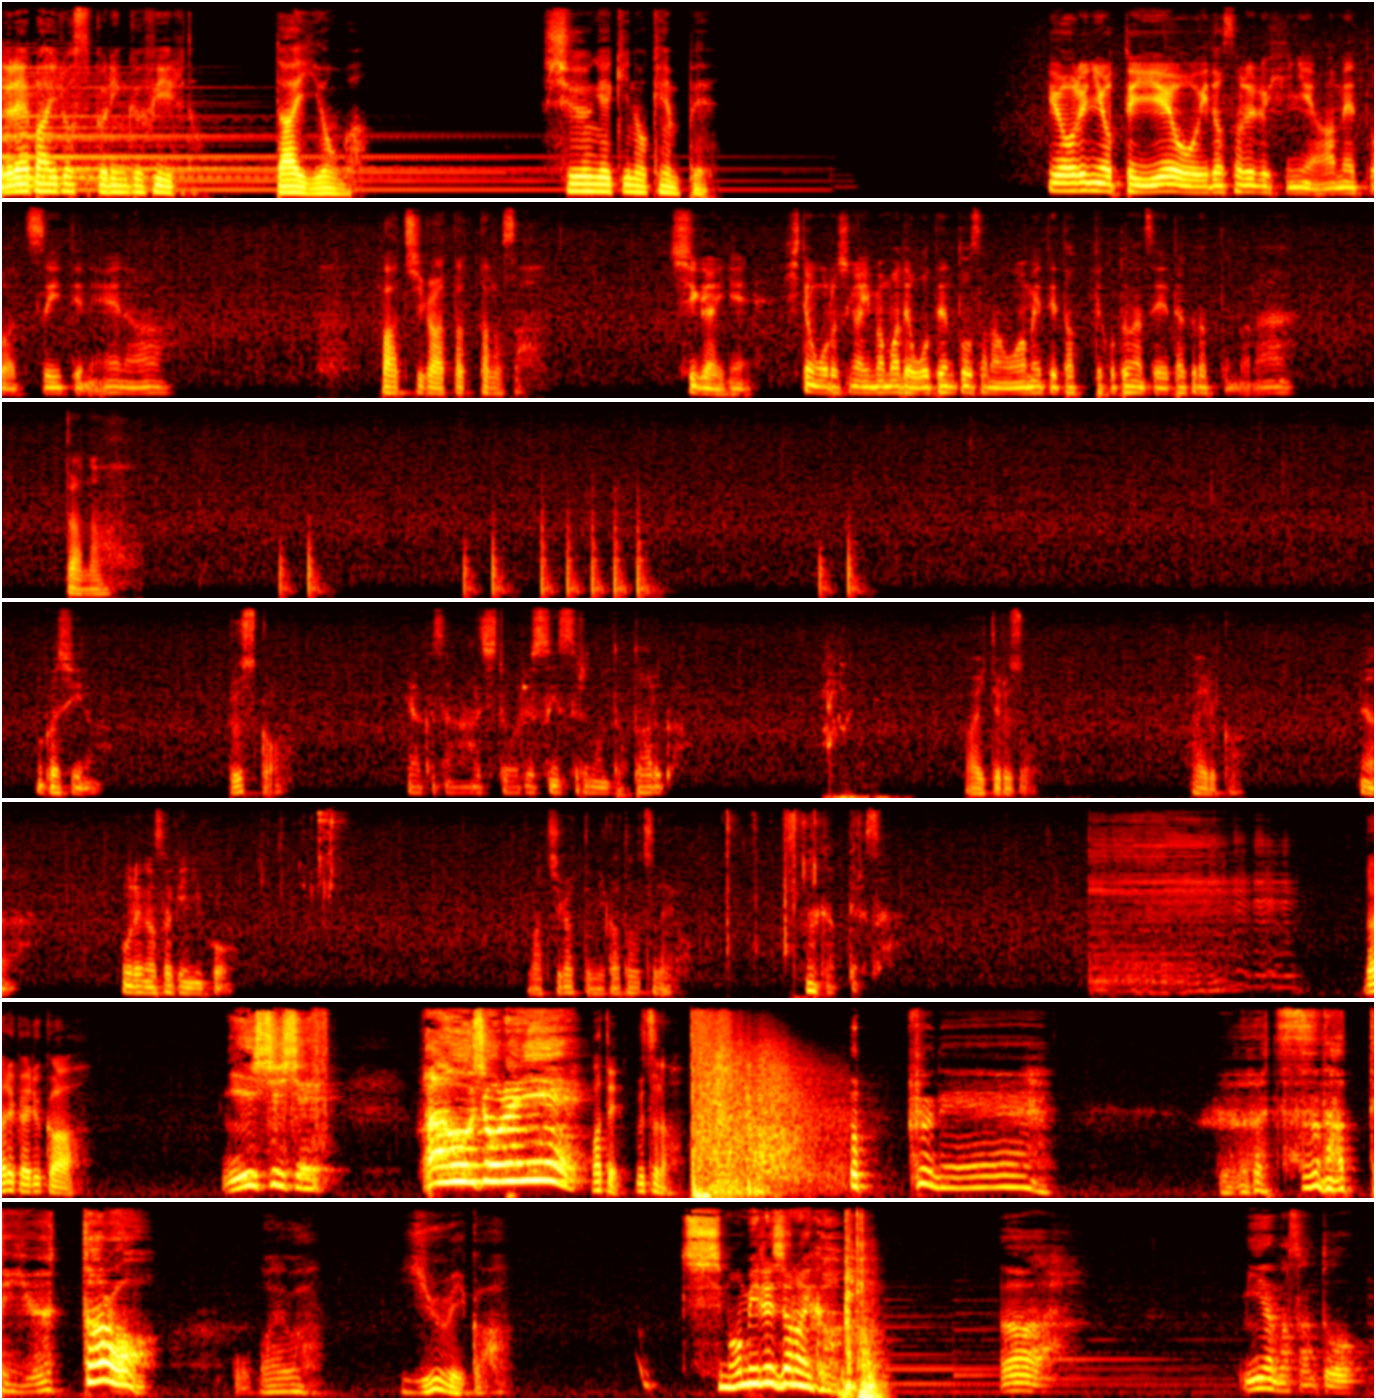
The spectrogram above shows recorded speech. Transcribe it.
ヌレバイロスプリングフィールド。第4話。襲撃の憲兵。よりによって家を追い出される日に雨とはついてねえな。罰が当たったのさ。違いねえ人殺しが今までお天道様を拝めてたってことが贅沢だったんだな。だなおかしいな留守か？ヤクザがアジトを留守にするなんてことあるか？空いてるぞ。入るか？ああ俺が先に行こ間違って味方打つなよ。う分かってるさ。誰かいるか？にしし、ファンを少年に。待て撃つな。くねえ撃つなって言ったろお前は遊泳か？血まみれじゃないかああ、三山さんと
